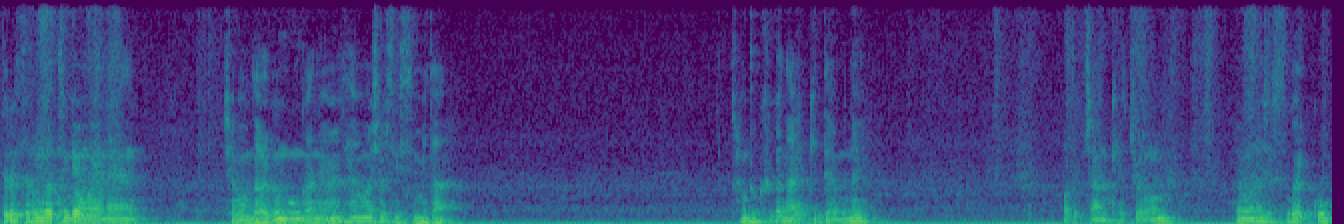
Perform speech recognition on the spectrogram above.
드레스룸 같은 경우에는 제법 넓은 공간을 사용하실 수 있습니다. 창도 크게 나 있기 때문에 어둡지 않게 좀 사용을 하실 수가 있고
